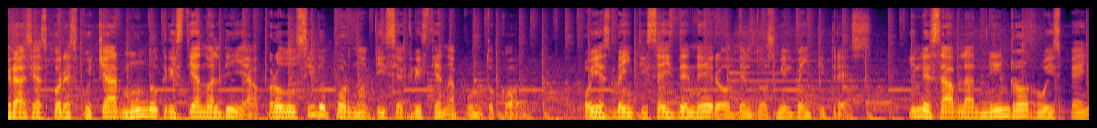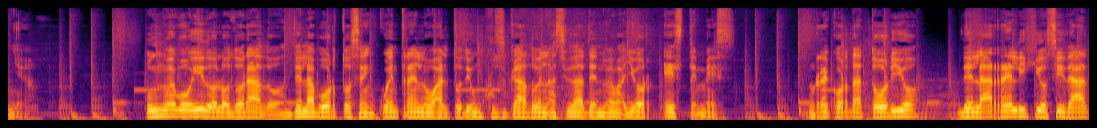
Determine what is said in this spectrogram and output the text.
Gracias por escuchar Mundo Cristiano al Día, producido por noticiacristiana.com. Hoy es 26 de enero del 2023 y les habla Ninro Ruiz Peña. Un nuevo ídolo dorado del aborto se encuentra en lo alto de un juzgado en la ciudad de Nueva York este mes. Un recordatorio de la religiosidad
